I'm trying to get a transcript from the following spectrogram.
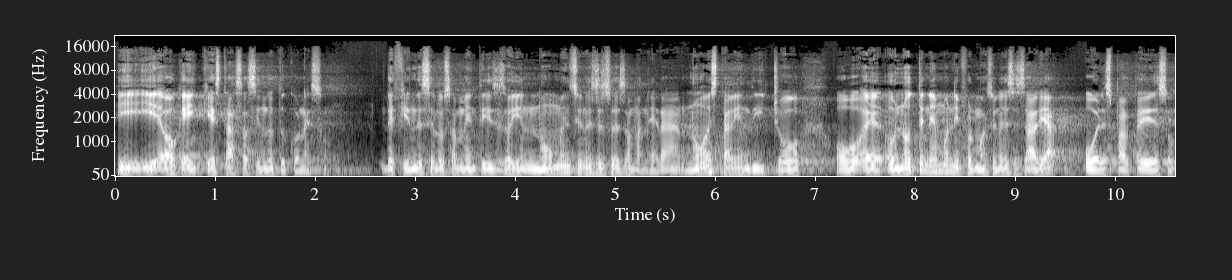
Y, y, ok, ¿qué estás haciendo tú con eso? Defiendes celosamente y dices, oye, no menciones eso de esa manera, no está bien dicho, o, eh, o no tenemos la información necesaria, o eres parte de eso.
